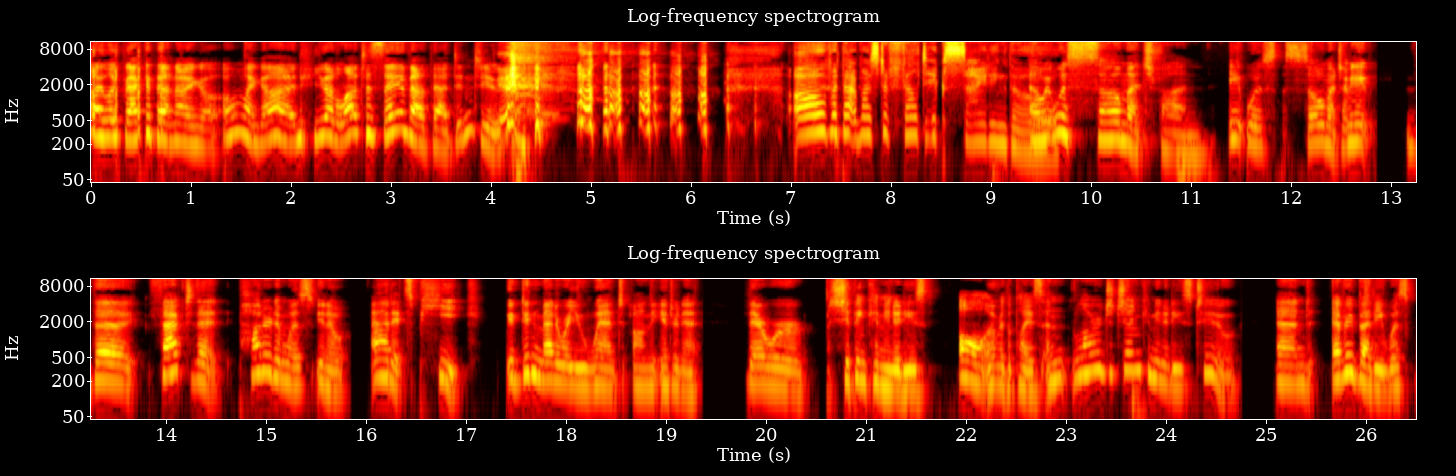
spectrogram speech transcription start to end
I look back at that now and go, oh my God, you had a lot to say about that, didn't you? Oh, but that must have felt exciting though. Oh, it was so much fun. It was so much. I mean, it, the fact that Potterdom was, you know, at its peak, it didn't matter where you went on the internet. There were shipping communities all over the place and large gen communities too. And everybody was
